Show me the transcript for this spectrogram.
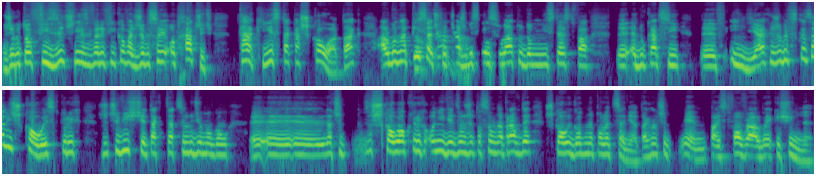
żeby to fizycznie zweryfikować, żeby sobie odhaczyć. Tak, jest taka szkoła, tak? Albo napisać chociażby z konsulatu do Ministerstwa e, Edukacji e, w Indiach, żeby wskazali szkoły, z których rzeczywiście tak, tacy ludzie mogą, e, znaczy szkoły, o których oni wiedzą, że to są naprawdę szkoły godne polecenia, tak? Znaczy, nie wiem, państwowe albo jakieś inne.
